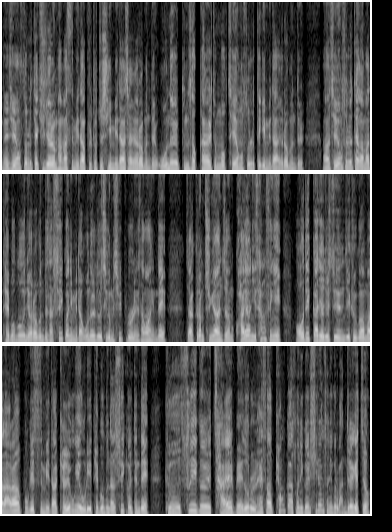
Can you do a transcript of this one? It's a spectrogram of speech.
네, 제형 솔루텍 주주 여러분 반갑습니다. 불토 주식입니다. 자, 여러분들 오늘 분석할 종목 제형 솔루텍입니다. 여러분들 아, 제형 솔루텍 아마 대부분 여러분들 다 수익권입니다. 오늘도 지금 12% 올린 상황인데 자, 그럼 중요한 점 과연 이 상승이 어디까지 이어질 수 있는지 그거 한번 알아보겠습니다. 결국에 우리 대부분 다 수익권일 텐데 그 수익을 잘 매도를 해서 평가 손익을 실현 손익으로 만들어야겠죠.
